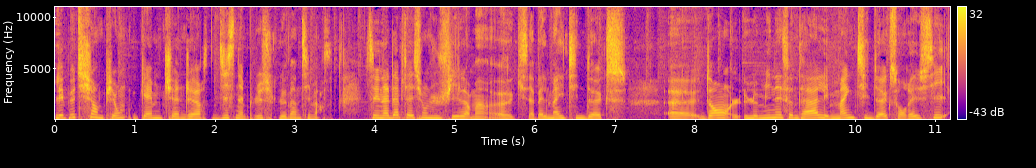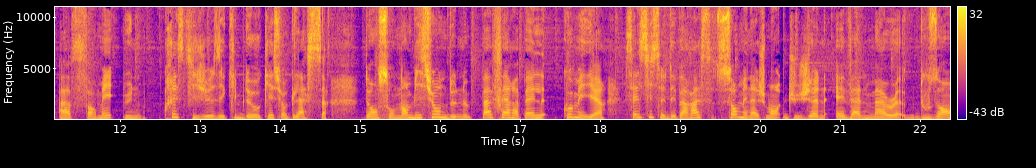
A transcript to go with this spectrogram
Les Petits Champions Game Changers Disney Plus le 26 mars. C'est une adaptation du film hein, euh, qui s'appelle Mighty Ducks. Euh, dans le Minnesota, les Mighty Ducks ont réussi à former une prestigieuse équipe de hockey sur glace. Dans son ambition de ne pas faire appel qu'aux meilleurs, celle-ci se débarrasse sans ménagement du jeune Evan Mara, 12 ans,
